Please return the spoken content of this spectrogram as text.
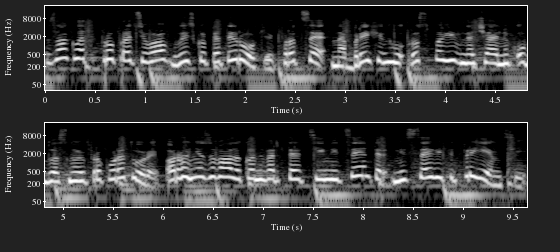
Заклад пропрацював близько п'яти років. Про це на брифінгу розповів начальник обласної прокуратури. Організували конвертаційний центр місцеві підприємці.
